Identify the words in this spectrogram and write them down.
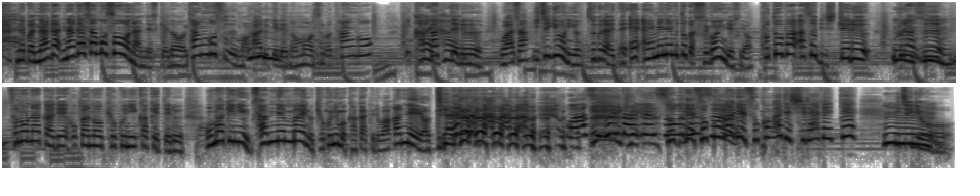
やっぱ長長さもそうなんですけど単語数もあるけれども、その単語にかかってる技、一行に4つぐらいえエミネムとかすごいんですよ。言葉遊びしてるプラス、うん。うんその中で他の曲にかけてるおまけに3年前の曲にもかかってる。わかんねえよっていう。わあすごい大変そうです。そこまでそこまで調べてうん。一行、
